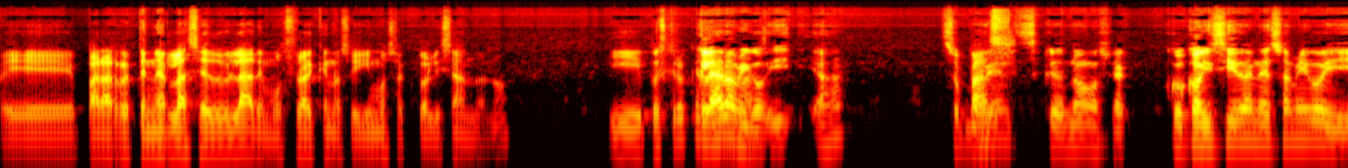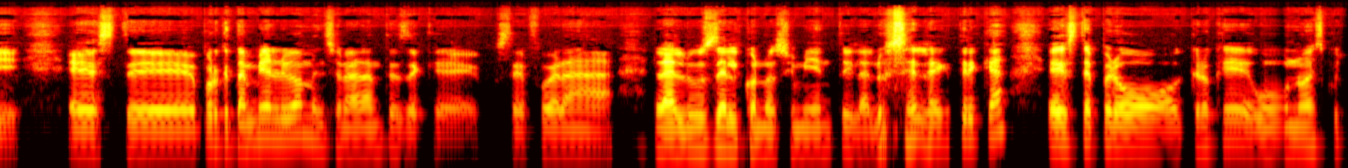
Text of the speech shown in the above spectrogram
eh, para retener la cédula, demostrar que nos seguimos actualizando, ¿no? Y pues creo que... Claro, amigo. Y, ajá. Súper bien. No, o sea, coincido en eso, amigo, y este, porque también lo iba a mencionar antes de que se fuera la luz del conocimiento y la luz eléctrica, este, pero creo que uno escucha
